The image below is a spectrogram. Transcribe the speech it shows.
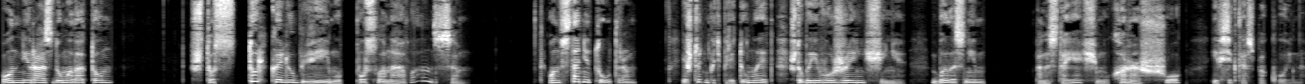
он не раз думал о том, что столько любви ему послано авансом. Он встанет утром и что-нибудь придумает, чтобы его женщине было с ним по-настоящему хорошо и всегда спокойно.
